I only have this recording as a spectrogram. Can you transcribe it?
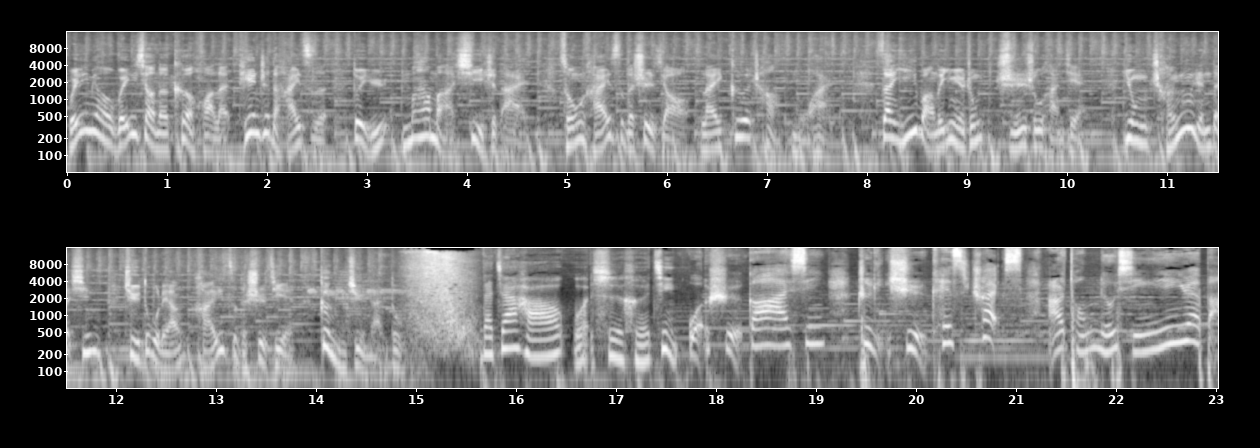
惟妙惟肖地刻画了天真的孩子对于妈妈细致的爱，从孩子的视角来歌唱母爱，在以往的音乐中实属罕见，用成人的心去度量孩子的世界更具难度。大家好，我是何静，我是高阿星，这里是 Kiss Choice 儿童流行音乐榜。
